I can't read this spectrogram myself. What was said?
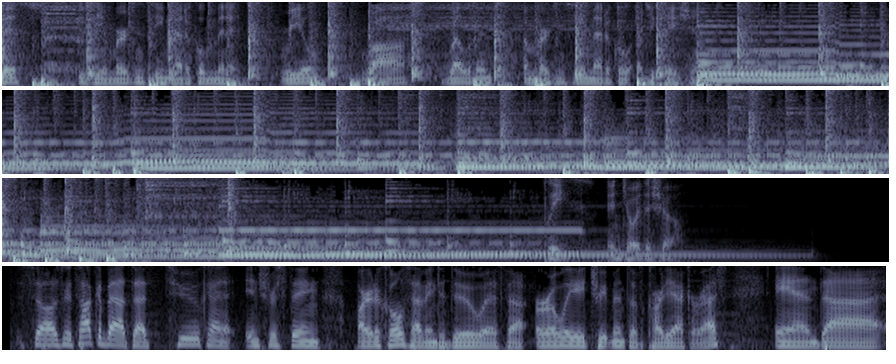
This is the Emergency Medical Minute. Real, raw, relevant emergency medical education. Please enjoy the show. So I was going to talk about uh, two kind of interesting articles having to do with uh, early treatment of cardiac arrest, and uh,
